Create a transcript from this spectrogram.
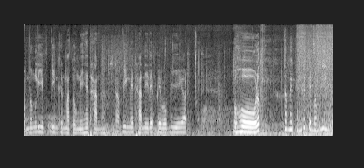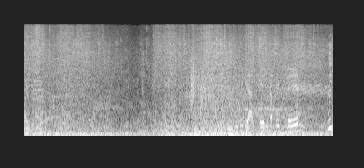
ผมต้องรีบวิ่งขึ้นมาตรงนี้ให้ทันนะถ้าวิ่งไม่ทันนี่ได้เป็นมัมมี่ก็โอ้โหแล้วทำไมผมได้เป็นมัมมี่บ่อยจังวะสิ่งที่ไม่อยากเป็นกับไม่เป็นเฮ้ย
